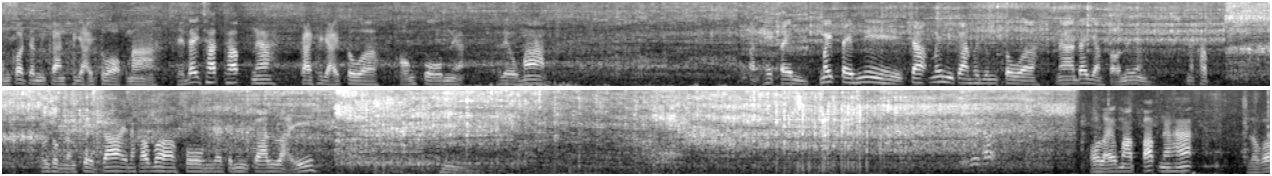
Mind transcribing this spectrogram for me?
มก็จะมีการขยายตัวออกมา เห็นได้ชัดครับนะการขยายตัวของโฟมเนี่ยเร็วมากอัดให้เต็ม ไม่เต็มนี่จะไม่มีการพยุงตัวนะได้อย่างต่อเนื่องนะครับท่านผู้ชมสังเกตได้นะครับว่าโฟมจะมีการไหล อไหลออกมาปั๊บนะฮะเราก็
